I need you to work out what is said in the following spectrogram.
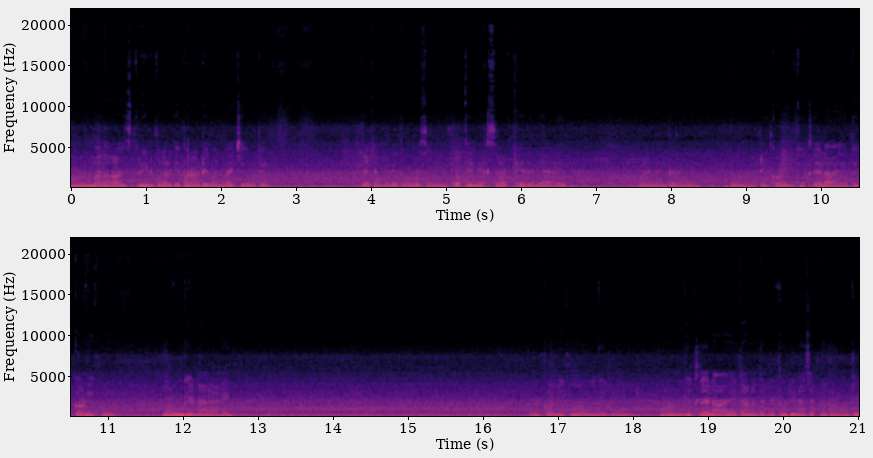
म्हणून मला आज ग्रीन कलरचे पराठे बनवायचे होते. त्याच्यामध्ये थोडंसं मी कोथिंबीर सर्व केलेली आहे. आणि नंतर मी दोन वाटी कणिक घेतलेलं आहे. ते कणिक मी मळून घेणार आहे. कणिक मळून घेतले मळून घेतलेलं आहे. त्यानंतर मी पुदिना चटणी बनवते.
